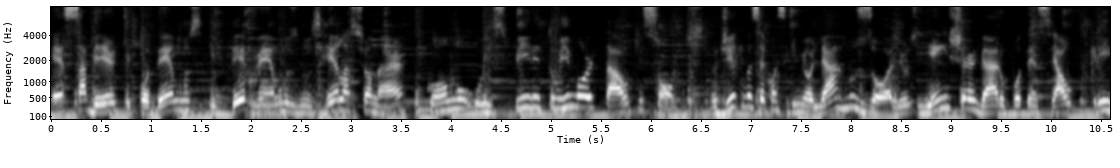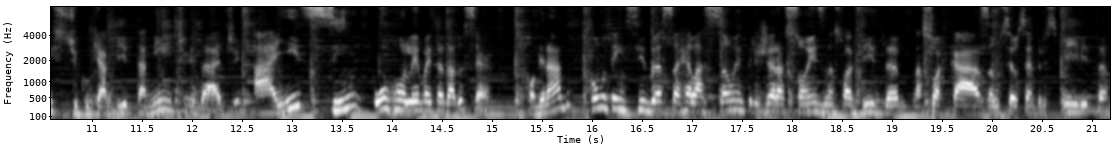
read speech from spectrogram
É saber que podemos e devemos nos relacionar como o espírito imortal que somos. No dia que você conseguir me olhar nos olhos e enxergar o potencial crístico que habita a minha intimidade, aí sim o rolê vai ter dado certo. Combinado? Como tem sido essa relação entre gerações na sua vida, na sua casa, no seu centro espírita?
